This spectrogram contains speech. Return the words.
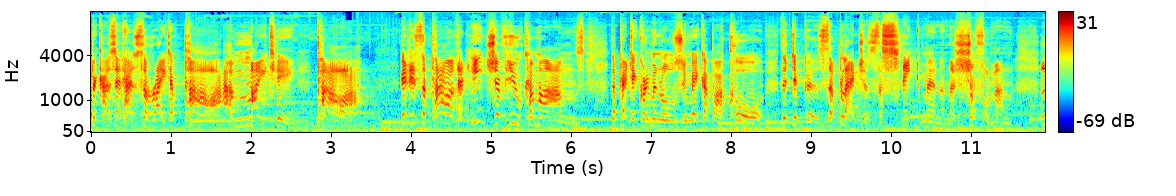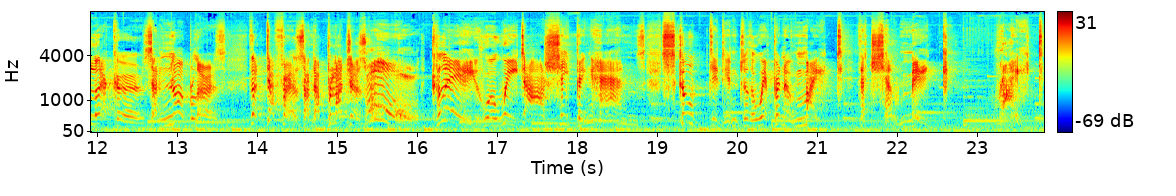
because it has the right of power, a mighty power. It is the power that each of you commands. The petty criminals who make up our corps, the dippers, the bludgers, the snake men and the shufflemen, lurkers and nobblers, the duffers and the bludgers, all clay who await our shaping hands, sculpted into the weapon of might that shall make Right.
